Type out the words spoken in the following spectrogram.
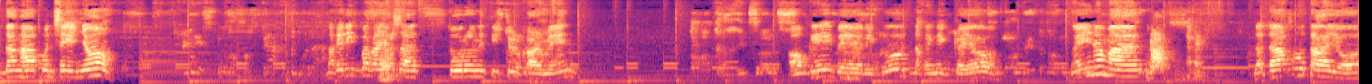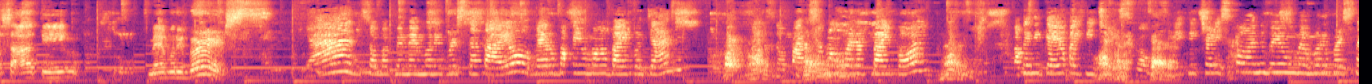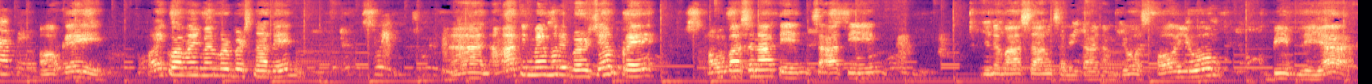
Magandang hapon sa inyo. Nakinig ba kayo sa turo ni Teacher Carmen? Okay, very good. Nakinig kayo. Ngayon naman, dadako tayo sa ating memory verse. Yan. So, magme-memory verse na tayo. Meron ba kayong mga Bible dyan? So, para sa mga walang Bible, makinig kayo kay Teacher Isko. Kay Teacher Isko, ano ba yung memory verse natin? Okay. Pakikuha nga yung memory verse natin. Yan. Ang ating memory verse, syempre, mababasa natin sa ating binabasang salita ng Diyos o yung Biblia.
